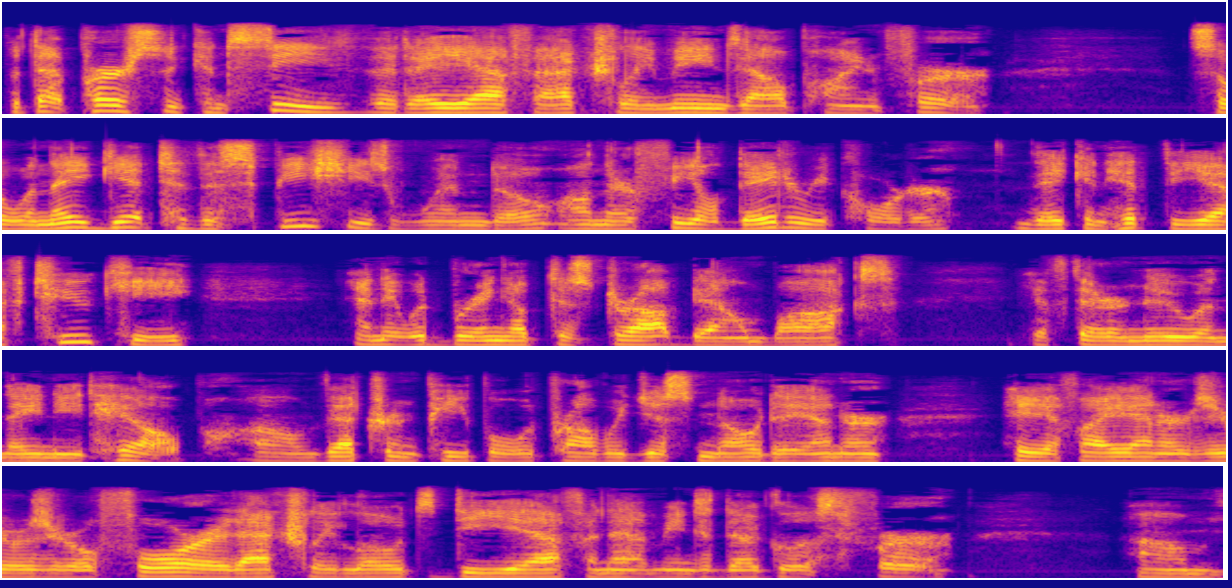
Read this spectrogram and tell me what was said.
but that person can see that AF actually means alpine fir. So when they get to the species window on their field data recorder, they can hit the F2 key and it would bring up this drop down box if they're new and they need help. Um, veteran people would probably just know to enter, hey, if I enter 004, it actually loads DF and that means Douglas fir. Um,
